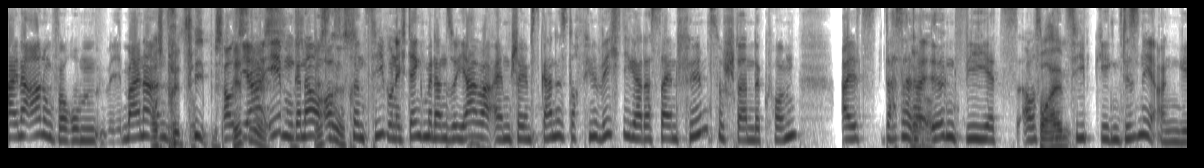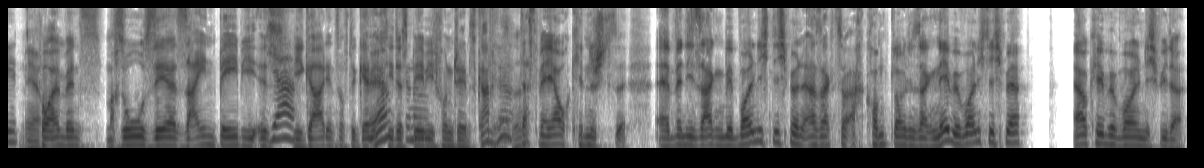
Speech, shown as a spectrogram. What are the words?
keine Ahnung warum. Meiner Aus Ansicht- Prinzip. Aus, ja, Business. eben, genau, Business. aus Prinzip. Und ich denke mir dann so, ja, bei einem James Gunn ist doch viel wichtiger, dass sein Film zustande kommt, als dass er da irgendwie jetzt aus Vor allem- Prinzip gegen Disney angeht. Ja. Vor allem, wenn es so sehr sein Baby ist, Ja. wie Guardians of the Galaxy Ja, das genau. Baby von James Gunn ist. Ne? Das wäre ja auch kindisch, äh, wenn die sagen, wir wollen dich nicht mehr. Und er sagt so, ach kommt, Leute, sagen, nee, wir wollen dich nicht mehr. Ja, okay, wir wollen dich wieder.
